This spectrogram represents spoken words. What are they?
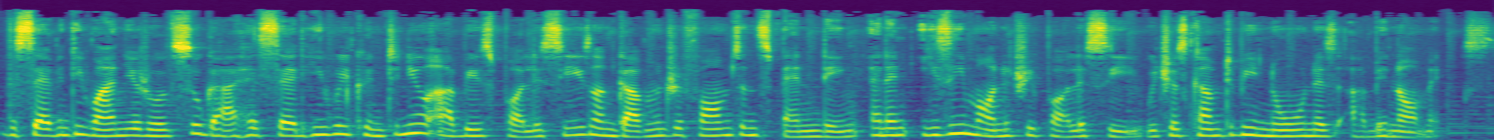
The 71 year old Suga has said he will continue Abe's policies on government reforms and spending and an easy monetary policy, which has come to be known as Abenomics.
